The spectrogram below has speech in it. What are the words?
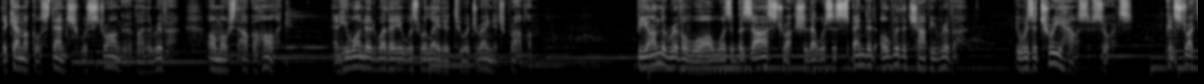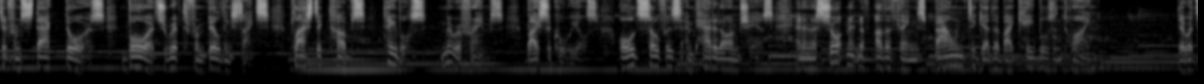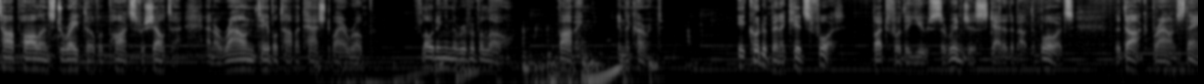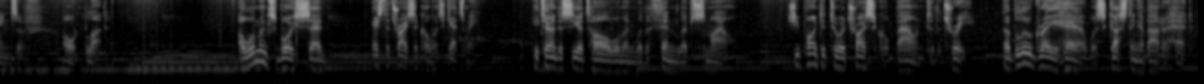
The chemical stench was stronger by the river, almost alcoholic, and he wondered whether it was related to a drainage problem. Beyond the river wall was a bizarre structure that was suspended over the choppy river. It was a treehouse of sorts, constructed from stacked doors, boards ripped from building sites, plastic tubs, tables, mirror frames, bicycle wheels, old sofas and padded armchairs, and an assortment of other things bound together by cables and twine. There were tarpaulins draped over parts for shelter, and a round tabletop attached by a rope, floating in the river below, bobbing in the current. It could have been a kid's fort, but for the used syringes scattered about the boards, the dark brown stains of old blood. A woman's voice said, It's the tricycle which gets me. He turned to see a tall woman with a thin lipped smile. She pointed to a tricycle bound to the tree. Her blue gray hair was gusting about her head,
